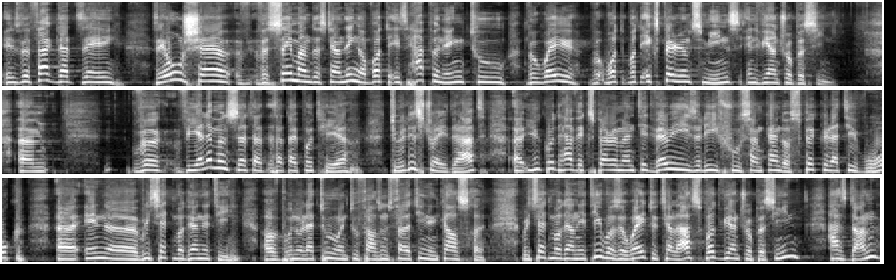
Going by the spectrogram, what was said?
is the fact that they, they all share the same understanding of what is happening to the way, what, what experience means in the Anthropocene. Um, the, the elements that, that, I put here to illustrate that, uh, you could have experimented very easily through some kind of speculative walk uh, in uh, Reset Modernity of Bruno Latour in 2013 in Karlsruhe. Reset Modernity was a way to tell us what the Anthropocene has done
